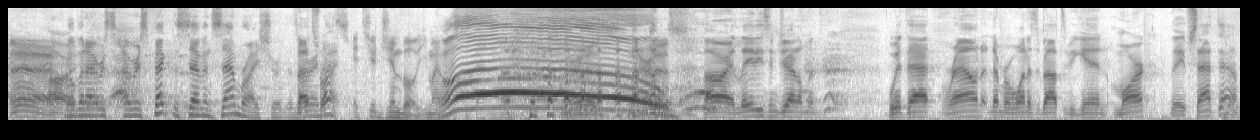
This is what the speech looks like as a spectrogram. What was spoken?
No, but I, res- I respect the Seven Samurai shirt. That's, That's very right. nice. It's your Jimbo. You might. Oh! There it is. All right, ladies and gentlemen. With that, round number one is about to begin. Mark, they've sat down.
